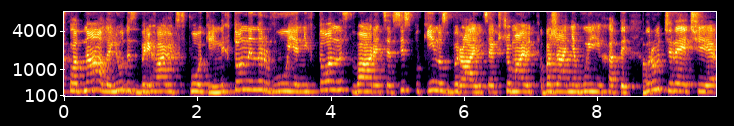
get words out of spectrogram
складна, але люди зберігають спокій. Ніхто не нервує, ніхто не свариться, всі спокійно збираються, якщо мають бажання виїхати, беруть речі,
